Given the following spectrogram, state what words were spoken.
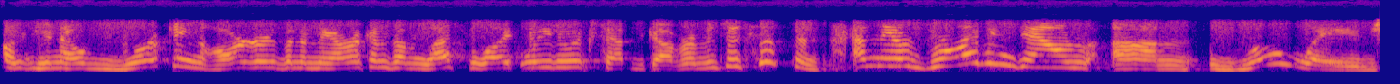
uh, you know, working harder than Americans and less likely to accept government assistance. And they are driving down um, low-wage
